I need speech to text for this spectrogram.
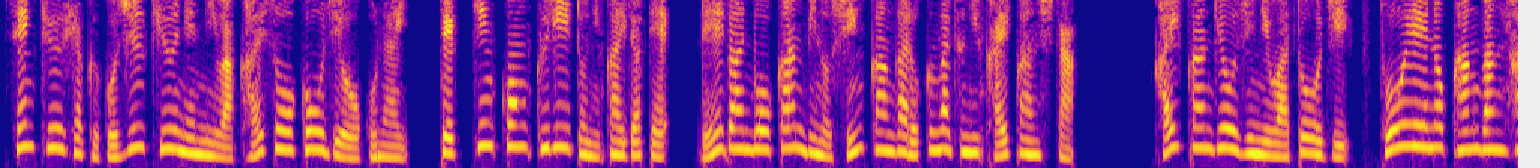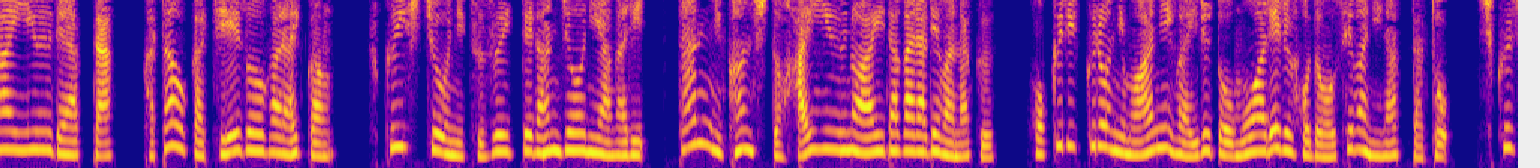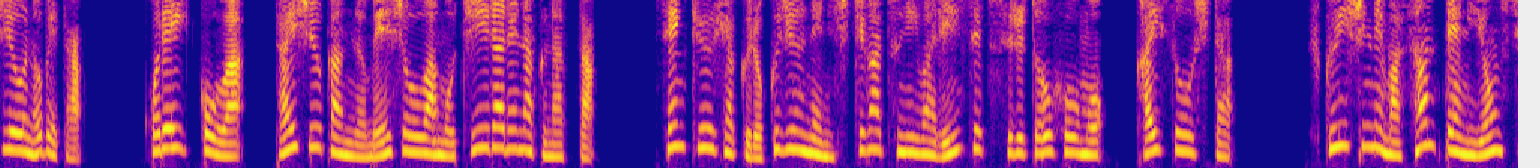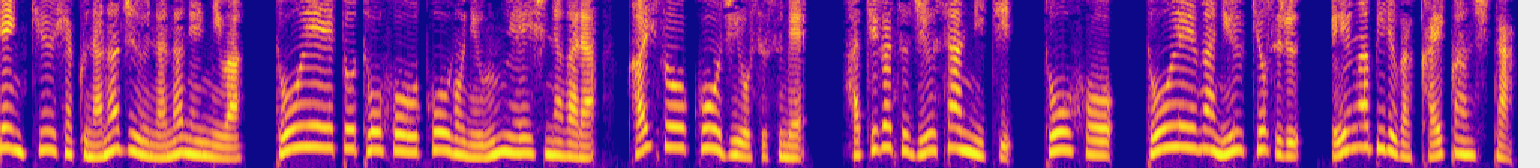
1959年には改装工事を行い、鉄筋コンクリート2階建て、冷暖房完備の新館が6月に開館した。開館行事には当時、東映の看板俳優であった片岡千恵蔵が来館、福井市長に続いて壇上に上がり、単に監守と俳優の間柄ではなく、北陸路にも兄がいると思われるほどお世話になったと、祝辞を述べた。これ以降は、大衆館の名称は用いられなくなった。1960年7月には隣接する東宝も改装した。福井シネマ3.41977年には、東映と東宝を交互に運営しながら改装工事を進め、8月13日、東方、東映が入居する映画ビルが開館した。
